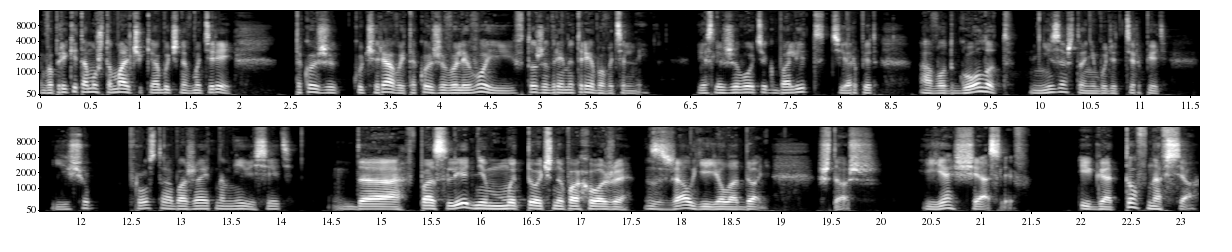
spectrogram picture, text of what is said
Вопреки тому, что мальчики обычно в матерей, такой же кучерявый, такой же волевой и в то же время требовательный. Если животик болит, терпит, а вот голод ни за что не будет терпеть. Еще просто обожает на мне висеть. «Да, в последнем мы точно похожи», — сжал ее ладонь. «Что ж, я счастлив и готов на все».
